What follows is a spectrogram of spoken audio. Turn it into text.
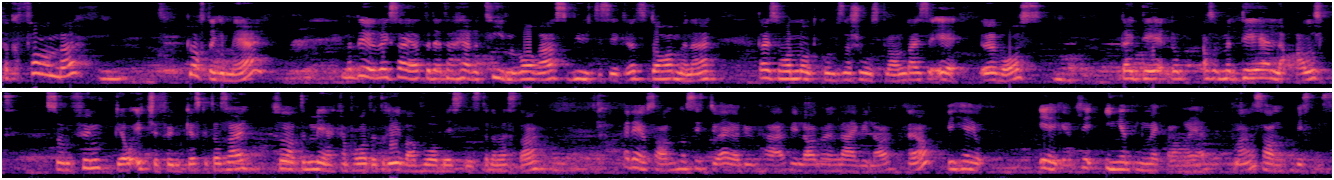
Ja, hva faen da? Klart jeg er med. Men det er jo det jeg sier, at dette her er teamet vårt, Beauty Secrets, damene, de som har nådd kompensasjonsplanen, de som er over oss. De, de, de, altså, vi deler alt som funker og ikke funker, skal jeg ta si, sånn at vi kan på en måte drive vår business til det meste. Ja, det er jo sånn. Nå sitter jo jeg og du her, vi lager en live i lag. Ja. Vi har jo egentlig ingenting med hverandre å gjøre. Sånn business.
